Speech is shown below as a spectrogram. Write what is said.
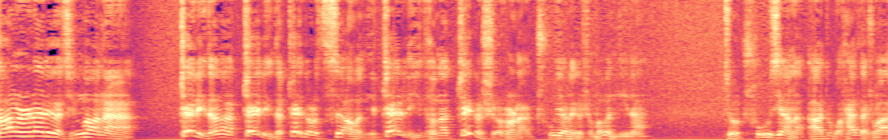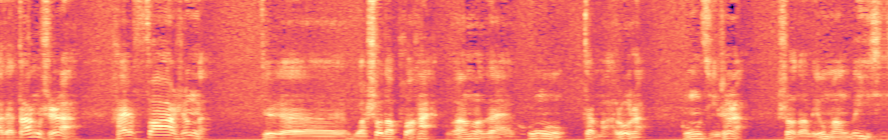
当时的这个情况呢，这里头呢，这里头这都是次要问题。这里头呢，这个时候呢，出现了一个什么问题呢？就出现了啊，我还在说啊，在当时啊，还发生了这个我受到迫害，然后在公共在马路上公共汽车上。受到流氓威胁，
